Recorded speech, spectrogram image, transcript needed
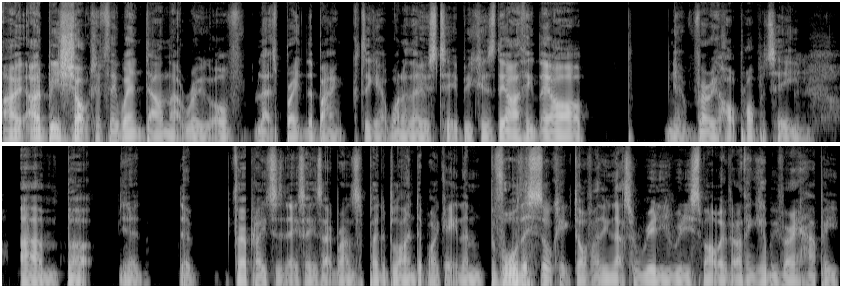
I I'd be shocked if they went down that route of let's break the bank to get one of those two because they I think they are you know very hot property. Um, but you know the fair play to they say Zak Brown's played a blinder by getting them before this is all kicked off. I think that's a really really smart move, and I think he'll be very happy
